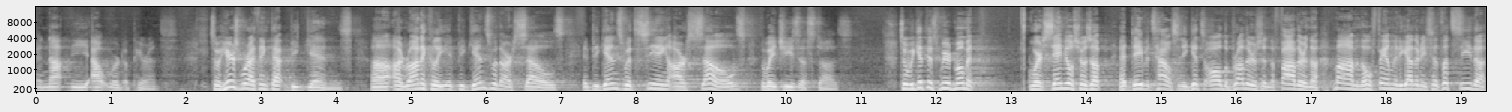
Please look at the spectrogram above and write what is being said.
and not the outward appearance. So here's where I think that begins. Uh, ironically, it begins with ourselves. It begins with seeing ourselves the way Jesus does. So we get this weird moment where Samuel shows up at David's house and he gets all the brothers and the father and the mom and the whole family together and he says, Let's see the,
